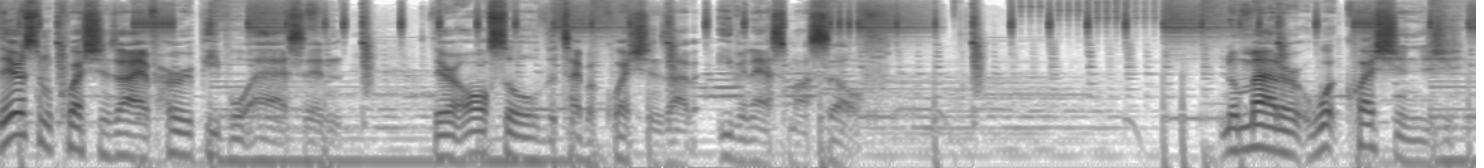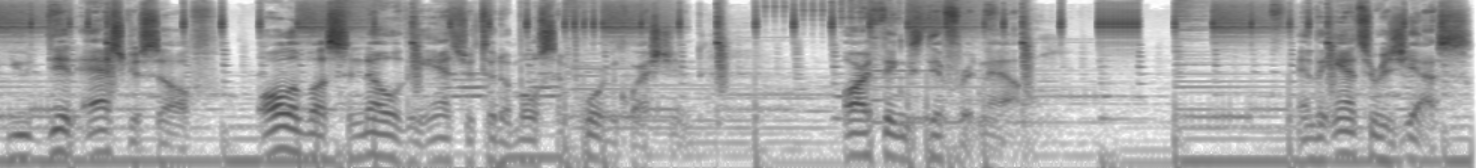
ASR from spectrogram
There are some questions I have heard people ask, and they're also the type of questions I've even asked myself. No matter what questions you did ask yourself, all of us know the answer to the most important question are things different now? And the answer is yes.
